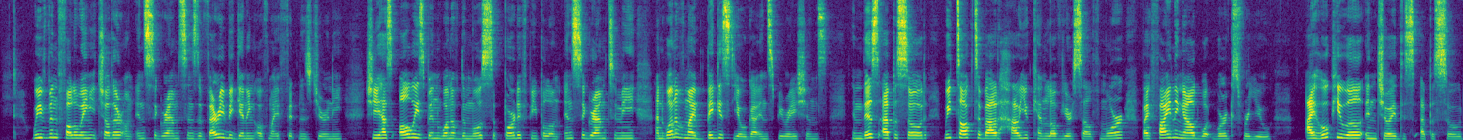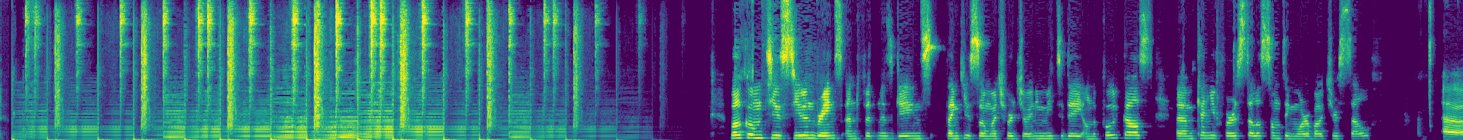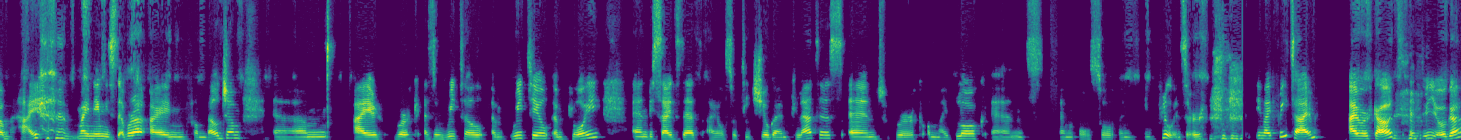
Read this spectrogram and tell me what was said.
We've been following each other on Instagram since the very beginning of my fitness journey. She has always been one of the most supportive people on Instagram to me and one of my biggest yoga inspirations. In this episode, we talked about how you can love yourself more by finding out what works for you. I hope you will enjoy this episode. Welcome to Student Brains and Fitness Gains. Thank you so much for joining me today on the podcast. Um, can you first tell us something more about yourself? Um, hi, my name is Deborah. I'm from Belgium. Um, I work as a retail um, retail employee, and besides that, I also teach yoga and Pilates and work on my blog and am also an influencer. in my free time, I work out and do yoga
